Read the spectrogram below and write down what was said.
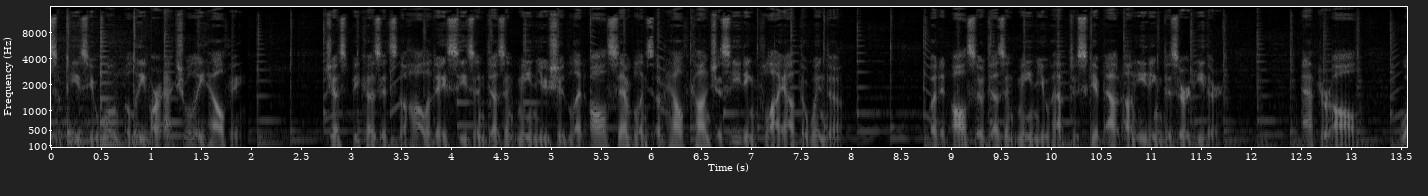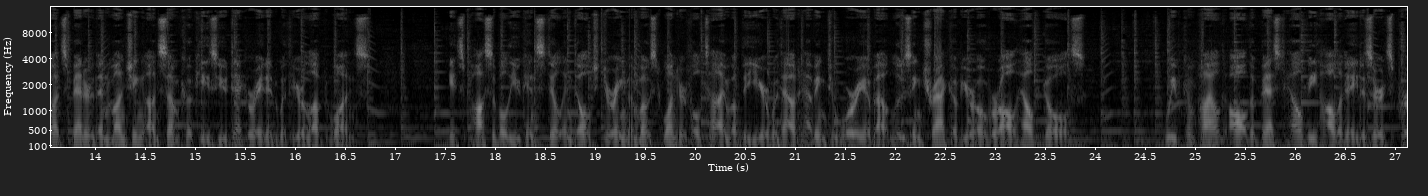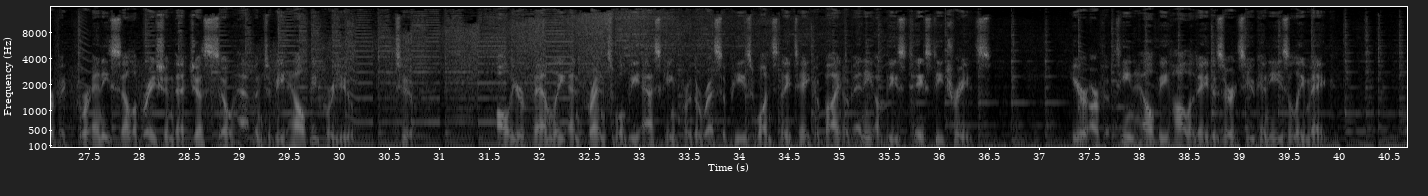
recipes you won't believe are actually healthy. Just because it's the holiday season doesn't mean you should let all semblance of health-conscious eating fly out the window. But it also doesn't mean you have to skip out on eating dessert either. After all, what's better than munching on some cookies you decorated with your loved ones? It's possible you can still indulge during the most wonderful time of the year without having to worry about losing track of your overall health goals. We've compiled all the best healthy holiday desserts perfect for any celebration that just so happen to be healthy for you, too. All your family and friends will be asking for the recipes once they take a bite of any of these tasty treats. Here are 15 healthy holiday desserts you can easily make.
